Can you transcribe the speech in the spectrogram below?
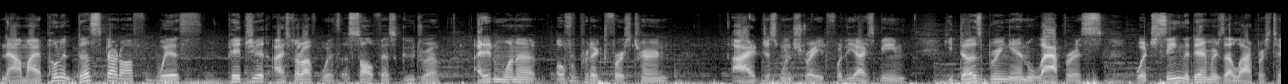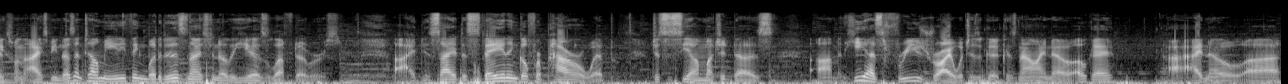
Now my opponent does start off with Pidgeot. I start off with Assault Vest Goodra. I didn't want to overpredict first turn. I just went straight for the Ice Beam. He does bring in Lapras, which seeing the damage that Lapras takes from the Ice Beam doesn't tell me anything, but it is nice to know that he has leftovers. I decided to stay in and go for Power Whip, just to see how much it does. Um, and he has Freeze Dry, which is good, because now I know, okay, I, I know uh,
